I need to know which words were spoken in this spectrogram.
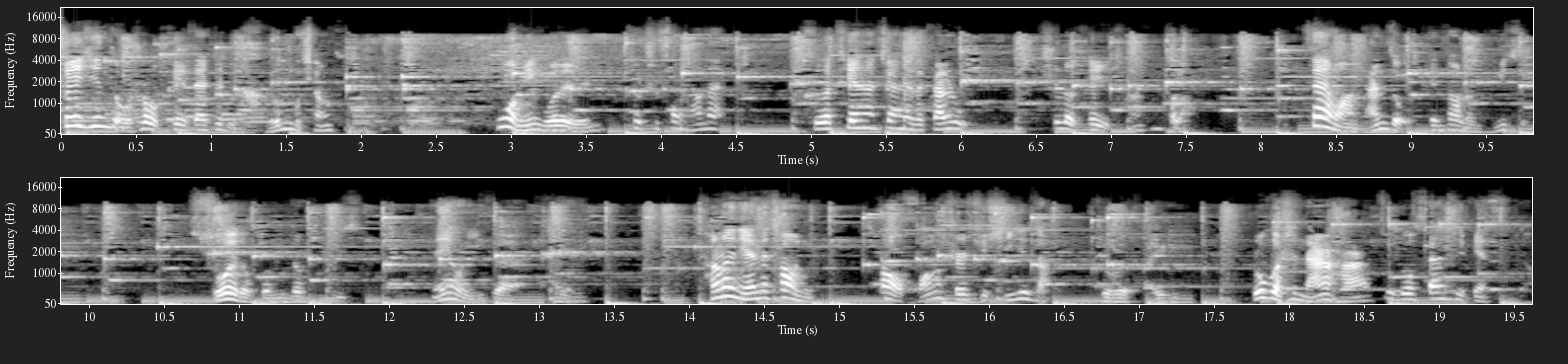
飞禽走兽可以在这里和睦相处。卧民国的人就吃凤凰蛋，喝天上降下的甘露，吃了可以长生不老。再往南走，便到了女子，所有的国民都是女子，没有一个男人。成了年的少女到黄池去洗洗澡就会怀孕。如果是男孩，最多三岁便死掉；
